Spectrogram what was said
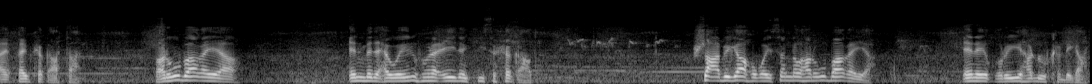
ay qayb ka qaataan. Waxaan ugu baaqayaa in madaxweynuhuna ciidankiisa ka qaado. Shacbigaa hubaysanna waxaan ugu baaqayaa inay qoryaha dhulka dhigaan.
